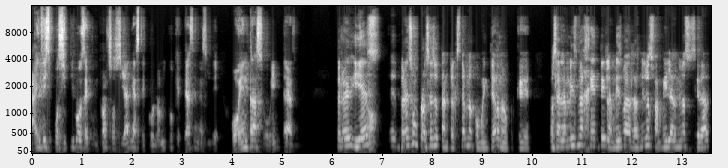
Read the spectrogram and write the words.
hay dispositivos de control social y hasta económico que te hacen así de o entras o entras. Pero, y es, eh, pero es un proceso tanto externo como interno, porque o sea, la misma gente y la misma, las mismas familias, la misma sociedad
